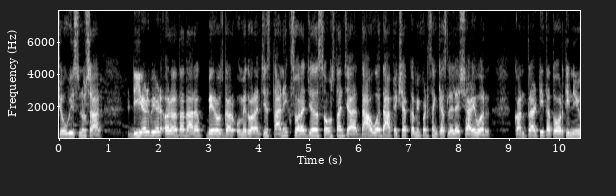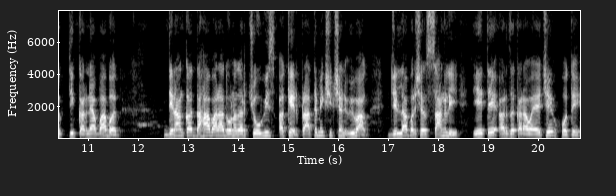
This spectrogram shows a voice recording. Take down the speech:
चोवीसनुसार डी एड बी एड अर्हताधारक बेरोजगार उमेदवारांची स्थानिक स्वराज्य संस्थांच्या दहा व दहापेक्षा कमी पटसंख्या असलेल्या शाळेवर कंत्राटी तत्वावरती नियुक्ती करण्याबाबत दिनांक दहा बारा दोन हजार चोवीस अखेर प्राथमिक शिक्षण विभाग जिल्हा परिषद सांगली येथे अर्ज करावयाचे होते.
